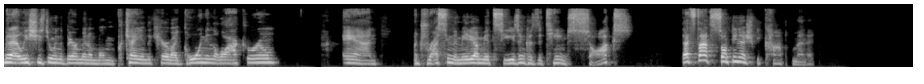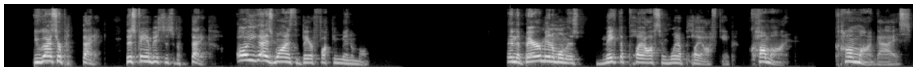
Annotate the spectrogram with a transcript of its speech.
but at least she's doing the bare minimum, pretending to care by going in the locker room and addressing the media mid-season because the team sucks. That's not something that should be complimented. You guys are pathetic. This fan base is pathetic. All you guys want is the bare fucking minimum. And the bare minimum is make the playoffs and win a playoff game. Come on. Come on, guys.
